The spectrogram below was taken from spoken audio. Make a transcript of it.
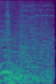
Yeah!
